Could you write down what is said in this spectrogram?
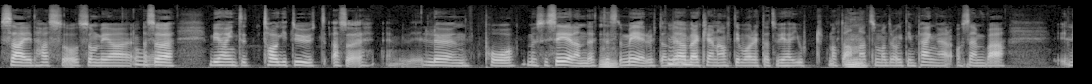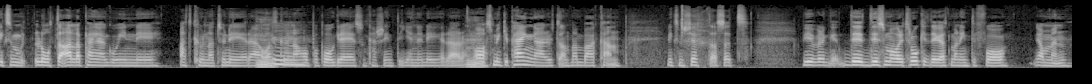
side hustle som vi har, ja. alltså vi har inte tagit ut alltså, lön på musicerandet Mm. desto mer utan det har Mm. verkligen alltid varit att vi har gjort något Mm. annat som har dragit in pengar och sen bara liksom låta alla pengar gå in i att kunna turnera mm. och att kunna mm. hoppa på grejer som kanske inte genererar mm. asmycket pengar utan att man bara kan liksom kötta så att det, det som har varit tråkigt är ju att man inte får ja men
